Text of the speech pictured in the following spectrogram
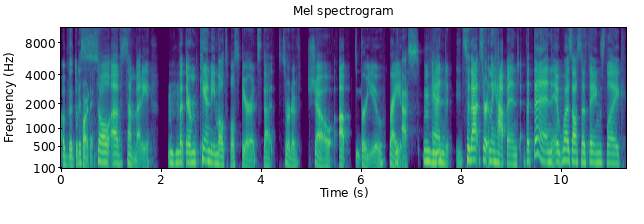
of the departed the soul of somebody mm-hmm. but there can be multiple spirits that sort of show up for you right yes mm-hmm. and so that certainly happened but then it was also things like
